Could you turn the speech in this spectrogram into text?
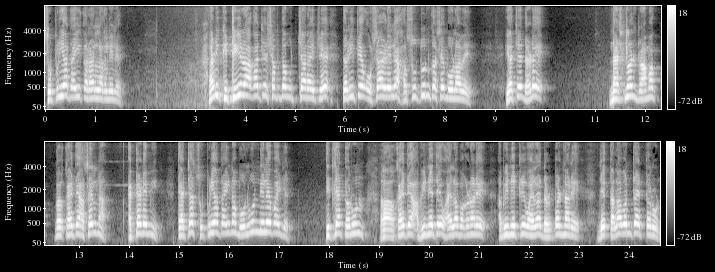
सुप्रियाताई करायला लागलेले आहेत. आणि कितीही रागाचे शब्द उच्चारायचे तरी ते ओसाळलेल्या हसूतून कसे बोलावे याचे धडे नॅशनल ड्रामा काय ते असेल ना अकॅडमी त्याच्यात सुप्रियाताईंना बोलवून दिले पाहिजेत. तिथल्या तरुण काय ते अभिनेते व्हायला बघणारे अभिनेत्री व्हायला धडपडणारे जे कलावंत आहेत तरुण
